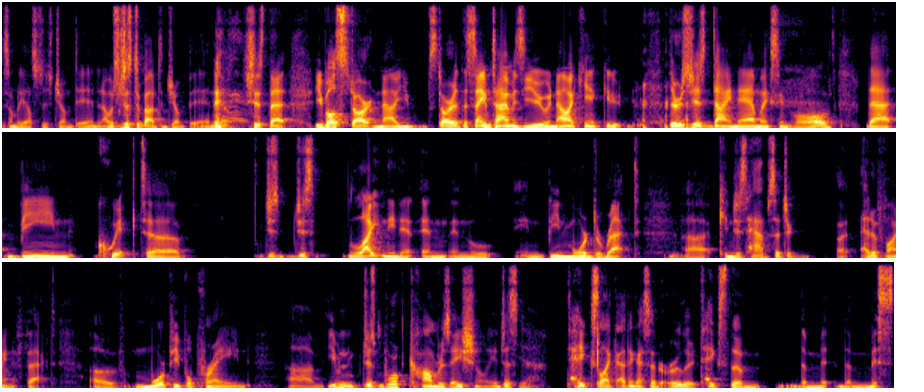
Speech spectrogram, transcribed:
somebody else just jumped in and I was just about to jump in. it's just that you both start and now you start at the same time as you and now I can't get. There's just dynamics involved that being quick to just just lightening it and and and being more direct uh, can just have such a, a edifying effect of more people praying, um, even just more conversationally. It just takes like I think I said earlier, it takes the the the mis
